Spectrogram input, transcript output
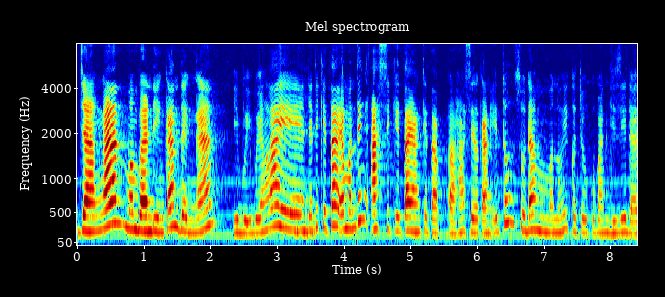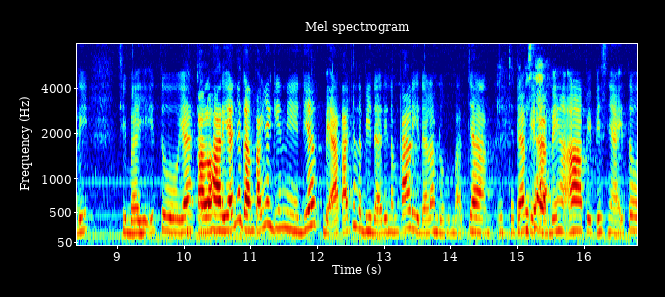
jangan membandingkan dengan ibu-ibu yang lain. Jadi kita yang penting ASI kita yang kita eh, hasilkan itu sudah memenuhi kecukupan gizi dari si bayi itu ya. Kalau hariannya gampangnya gini, dia BAK-nya lebih dari enam kali dalam 24 jam. itu ya tipisnya ya? BAB ah, pipisnya itu.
